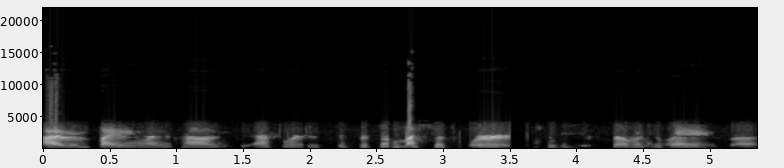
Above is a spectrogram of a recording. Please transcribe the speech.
I've been biting my tongue. The F word is just such a luscious word. It can be used so many ways. Uh,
